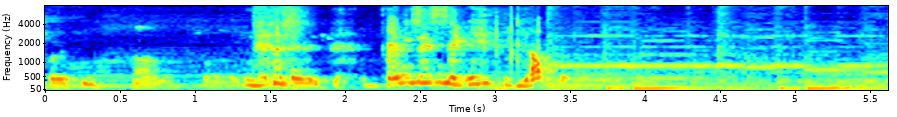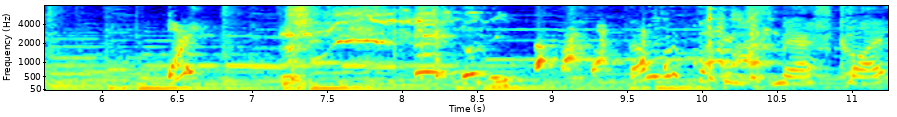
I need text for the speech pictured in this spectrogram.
Percy comic. Like, holy. Percy's They didn't even do nothing. What? That was a fucking smash cut.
